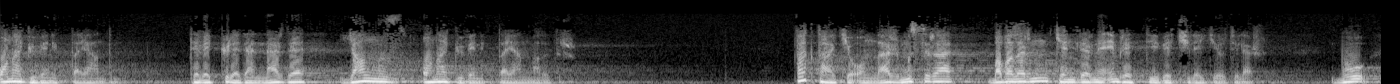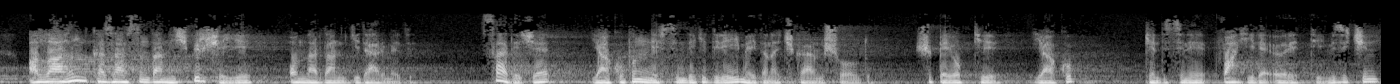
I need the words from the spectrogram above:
ona güvenip dayandım. Tevekkül edenler de yalnız ona güvenip dayanmalıdır. Vakta ki onlar Mısır'a babalarının kendilerine emrettiği veçile girdiler. Bu Allah'ın kazasından hiçbir şeyi onlardan gidermedi. Sadece Yakup'un nefsindeki dileği meydana çıkarmış oldu. Şüphe yok ki Yakup kendisini vahiy ile öğrettiğimiz için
